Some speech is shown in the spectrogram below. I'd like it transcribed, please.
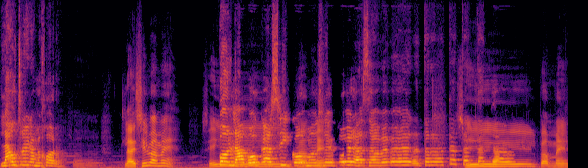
La outro era mejor. La de Sílvame. Sí, Pon la boca así como Sílvame. se fueras a beber. Sílvame.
